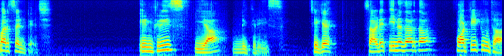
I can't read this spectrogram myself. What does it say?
परसेंटेज इंक्रीज या डिक्रीज ठीक है? साढ़े तीन हज़ार था फोर्टी टू था।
